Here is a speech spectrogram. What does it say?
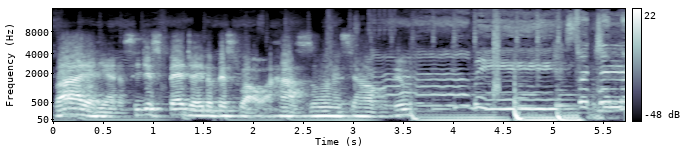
Vai, Ariana, se despede aí do pessoal. Arrasou nesse álbum, viu? Switching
